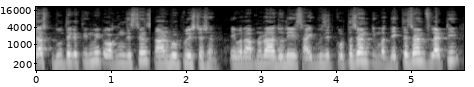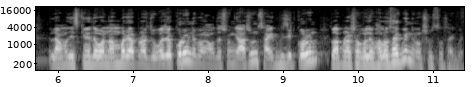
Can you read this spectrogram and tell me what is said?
জাস্ট দু থেকে তিন minute walking distance Narayanpur police station এবার আপনারা যদি সাইট ভিজিট করতে চান কিংবা দেখতে চান ফ্ল্যাটটি, তাহলে আমাদের স্ক্রিনে দেওয়া নাম্বারে আপনারা যোগাযোগ করুন এবং আমাদের সঙ্গে আসুন সাইট ভিজিট করুন। তো আপনারা সকলে ভালো থাকবেন এবং সুস্থ থাকবেন।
